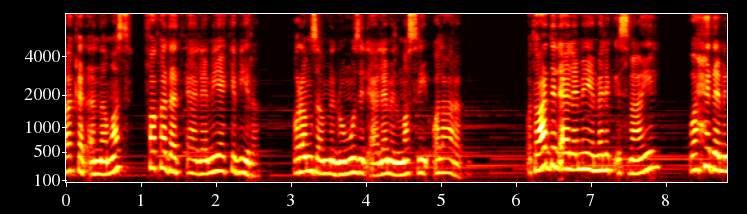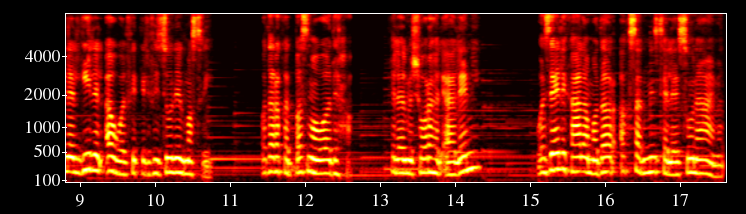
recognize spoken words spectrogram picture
وأكد أن مصر فقدت إعلامية كبيرة ورمزا من رموز الإعلام المصري والعربي. وتعد الإعلامية ملك إسماعيل واحدة من الجيل الأول في التلفزيون المصري وتركت بصمة واضحة خلال مشوارها الإعلامي وذلك على مدار أكثر من ثلاثون عاماً.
